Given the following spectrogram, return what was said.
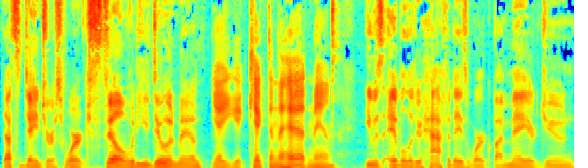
That's dangerous work. Still, what are you doing, man? Yeah, you get kicked in the head, man. He was able to do half a day's work by May or June.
